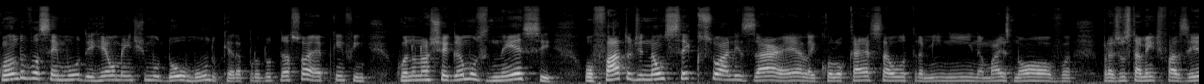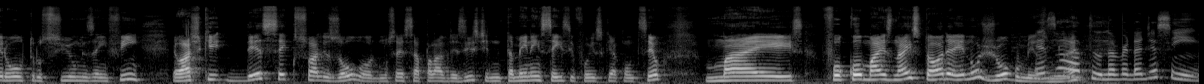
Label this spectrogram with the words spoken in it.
Quando você muda e realmente mudou o mundo, que era produto da sua época, enfim, quando nós chegamos nesse, o fato de não sexualizar ela e colocar essa outra menina mais nova para justamente fazer outros filmes, enfim, eu acho que dessexualizou, não sei se a palavra existe, também nem sei se foi isso que aconteceu, mas focou mais na história e no jogo mesmo, né? Exato, na verdade, assim.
